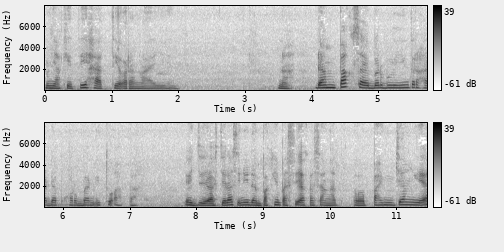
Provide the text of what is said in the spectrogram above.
menyakiti hati orang lain. Nah, dampak cyberbullying terhadap korban itu apa? Ya jelas-jelas ini dampaknya pasti akan sangat uh, panjang ya.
